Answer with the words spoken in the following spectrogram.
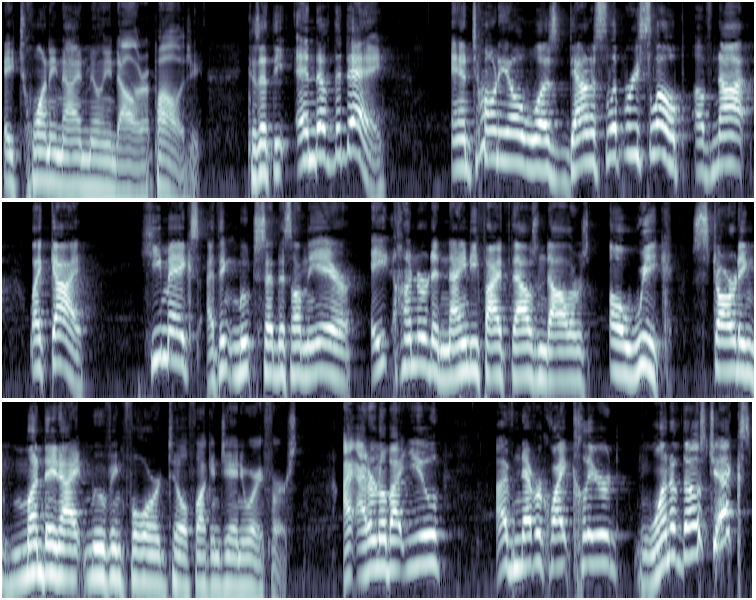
a $29 million apology. Because at the end of the day, Antonio was down a slippery slope of not, like, guy, he makes, I think Mooch said this on the air, $895,000 a week starting Monday night moving forward till fucking January 1st. I, I don't know about you. I've never quite cleared one of those checks.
